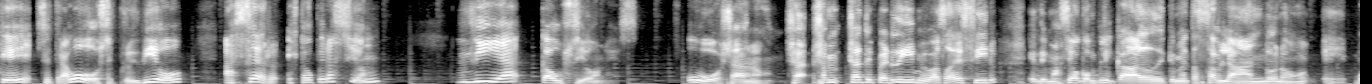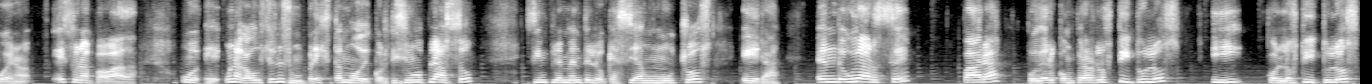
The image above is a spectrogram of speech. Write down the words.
que se trabó, se prohibió hacer esta operación vía cauciones uh, ya no, ya, ya, te perdí, me vas a decir, es demasiado complicado, de qué me estás hablando, no. Eh, bueno, es una pavada. Eh, una caución es un préstamo de cortísimo plazo, simplemente lo que hacían muchos era endeudarse para poder comprar los títulos y con los títulos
